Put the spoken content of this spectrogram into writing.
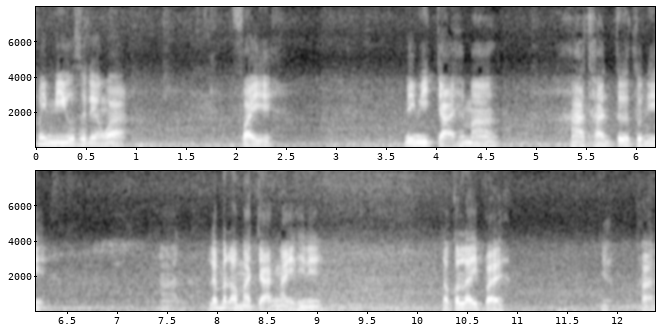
ไม่มีก็แสดงว่าไฟ ไม่มีจ่ายให้มาหาทานเตอร์ตัวนี้แล้วมันเอามาจากไหนทีนี้แล้วก็ไล่ไปเนี่ยผ่าน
